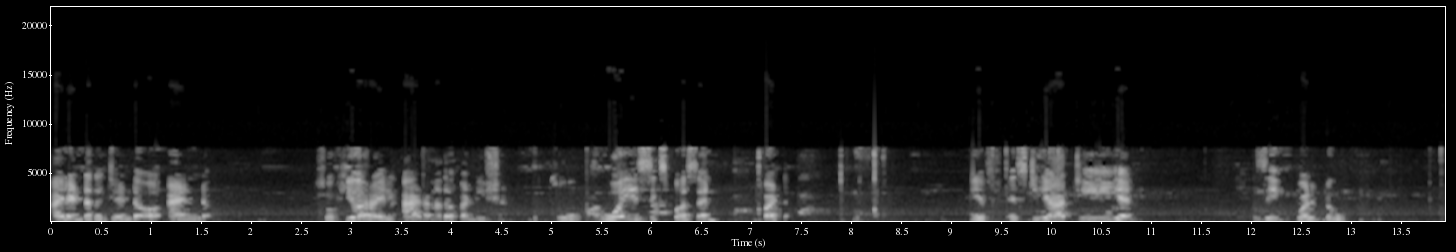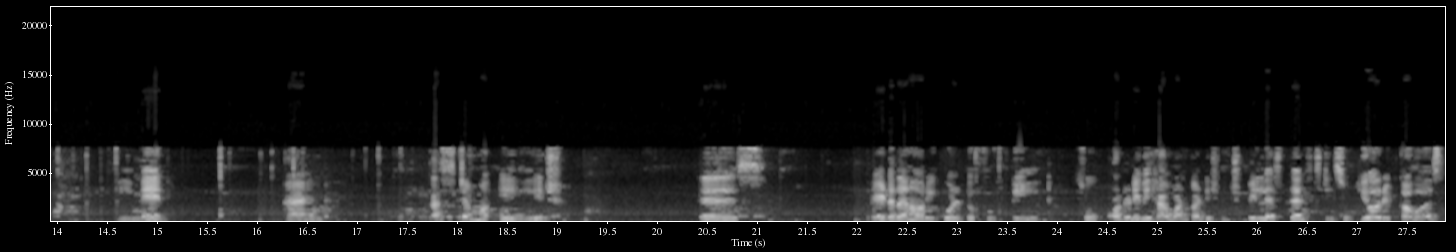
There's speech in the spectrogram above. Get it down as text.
I'll enter the gender and so here I'll add another condition. So ROI is 6% but if strgen is equal to female and customer age is greater than or equal to 58 so already we have one condition it should be less than 60 so here it covers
